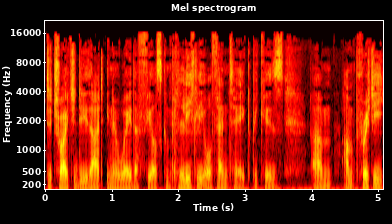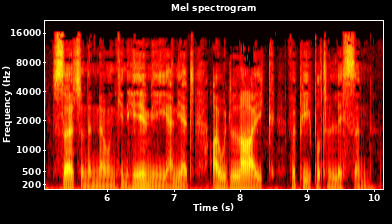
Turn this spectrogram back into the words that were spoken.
to try to do that in a way that feels completely authentic. Because um, I'm pretty certain that no one can hear me, and yet I would like for people to listen.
